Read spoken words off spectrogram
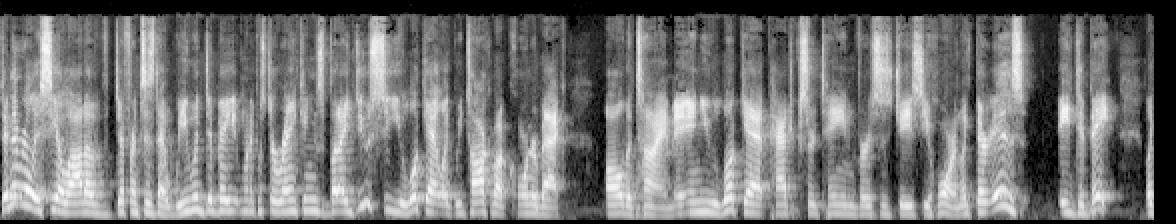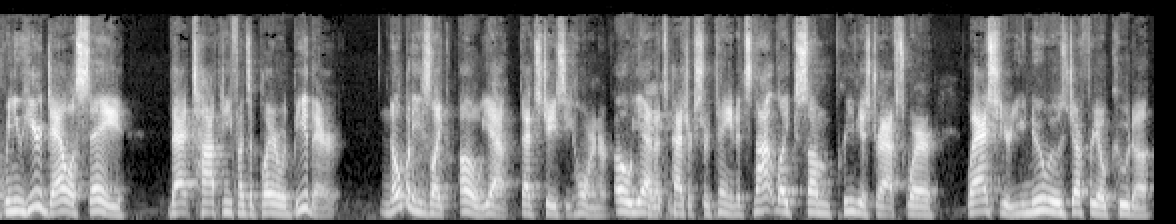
didn't really see a lot of differences that we would debate when it comes to rankings, but I do see you look at like we talk about cornerback all the time. And you look at Patrick Surtain versus Jaycee Horn, like there is a debate. Like when you hear Dallas say that top defensive player would be there, nobody's like, oh, yeah, that's Jaycee Horn or oh, yeah, that's Patrick Surtain. It's not like some previous drafts where last year you knew it was Jeffrey Okudah.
